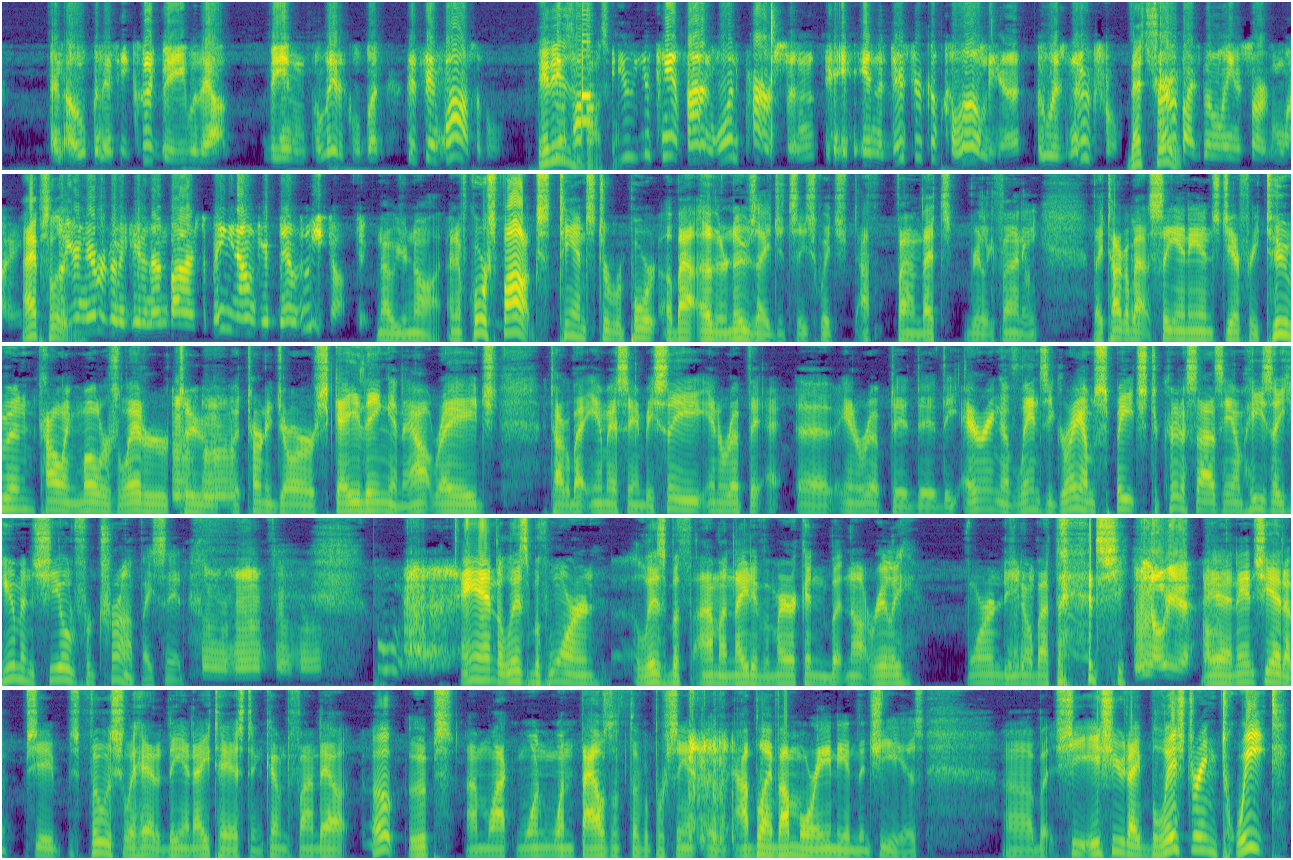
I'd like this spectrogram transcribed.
and open as he could be without being political, but it's impossible. It It's is impossible. You you can't find one person in the District of Columbia who is neutral. That's true. Everybody's going to lean a certain way. Absolutely. So you're never going to get an unbiased opinion. I don't give them who you talk to. No, you're not. And of course, Fox tends to report about other news agencies, which I find that's really funny. They talk about CNN's Jeffrey Toobin calling Mueller's letter to mm-hmm. Attorney General scathing and outraged. Talk about MSNBC interrupt the, uh, interrupted the, the airing of Lindsey Graham's speech to criticize him. He's a human shield for Trump, they said. Mm-hmm. Mm-hmm. And Elizabeth Warren. Elizabeth, I'm a Native American, but not really. Warren, do you know about that? she, Oh yeah. yeah, and then she had a she foolishly had a DNA test and come to find out, oh, oops, I'm like one one thousandth of a percent. Of, I believe I'm more Indian than she is. Uh, but she issued a blistering tweet.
